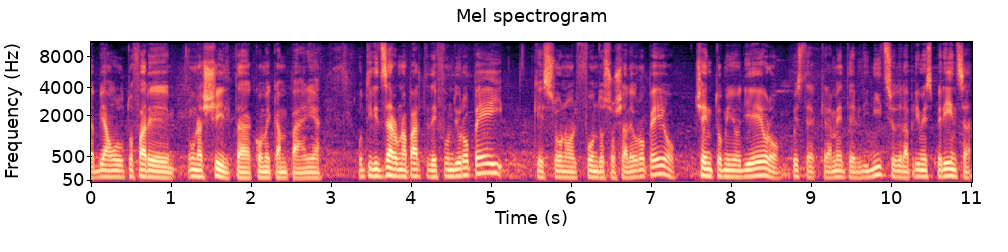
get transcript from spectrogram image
Abbiamo voluto fare una scelta come campagna, utilizzare una parte dei fondi europei che sono il Fondo Sociale Europeo, 100 milioni di euro, questo è chiaramente l'inizio della prima esperienza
